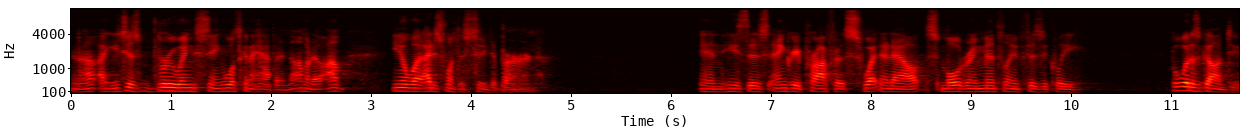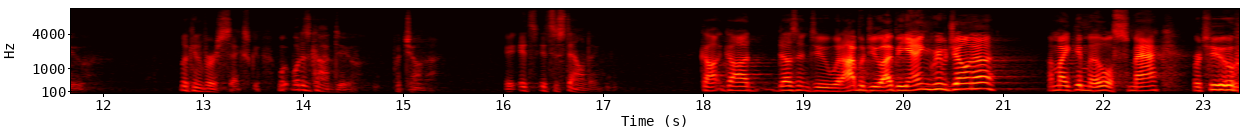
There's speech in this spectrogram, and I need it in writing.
And I, he's just brewing, seeing what's going to happen. I'm going to, I'm, you know what? I just want this city to burn. And he's this angry prophet, sweating it out, smoldering mentally and physically. But what does God do? Look in verse 6. What, what does God do with Jonah? It's, it's astounding. God, God doesn't do what I would do. I'd be angry with Jonah. I might give him a little smack or two.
